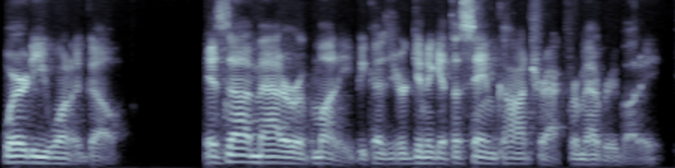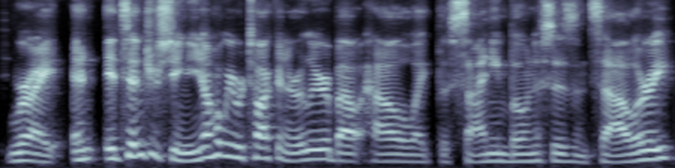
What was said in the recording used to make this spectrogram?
where do you want to go? It's not a matter of money because you're going to get the same contract from everybody. Right. And it's interesting. You know how we were talking earlier about how like the signing bonuses and salary?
